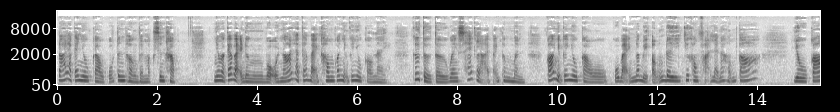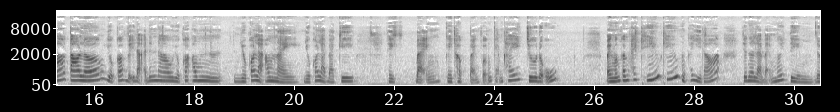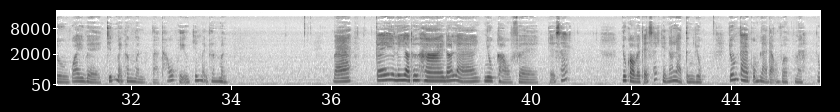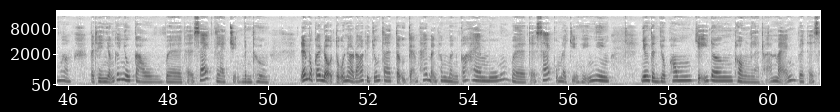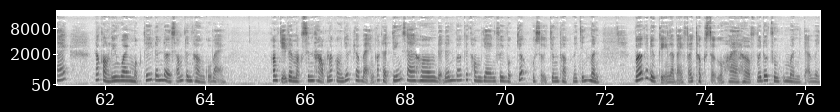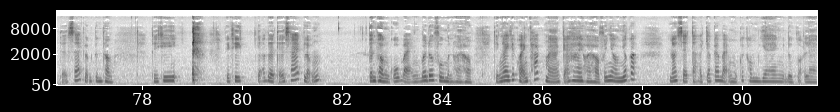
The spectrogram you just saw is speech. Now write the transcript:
Đó là cái nhu cầu của tinh thần về mặt sinh học nhưng mà các bạn đừng vội nói là các bạn không có những cái nhu cầu này. Cứ từ từ quan sát lại bản thân mình. Có những cái nhu cầu của bạn nó bị ẩn đi, chứ không phải là nó không có. Dù có to lớn, dù có vĩ đại đến đâu, dù có ông, dù có là ông này, dù có là bà kia, thì bạn, kỳ thực bạn vẫn cảm thấy chưa đủ bạn vẫn cảm thấy thiếu thiếu một cái gì đó. Cho nên là bạn mới tìm đường quay về chính bản thân mình và thấu hiểu chính bản thân mình. Và cái lý do thứ hai đó là nhu cầu về thể xác. Nhu cầu về thể xác thì nó là tình dục. Chúng ta cũng là động vật mà, đúng không? Vậy thì những cái nhu cầu về thể xác là chuyện bình thường đến một cái độ tuổi nào đó thì chúng ta tự cảm thấy bản thân mình có ham muốn về thể xác cũng là chuyện hiển nhiên. Nhưng tình dục không chỉ đơn thuần là thỏa mãn về thể xác, nó còn liên quan mật thiết đến đời sống tinh thần của bạn. Không chỉ về mặt sinh học, nó còn giúp cho bạn có thể tiến xa hơn để đến với cái không gian phi vật chất của sự chân thật nơi chính mình. Với cái điều kiện là bạn phải thực sự hòa hợp với đối phương của mình cả về thể xác lẫn tinh thần. Thì khi thì khi cả về thể xác lẫn tinh thần của bạn với đối phương mình hòa hợp thì ngay cái khoảnh khắc mà cả hai hòa hợp với nhau nhất á nó sẽ tạo cho các bạn một cái không gian được gọi là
